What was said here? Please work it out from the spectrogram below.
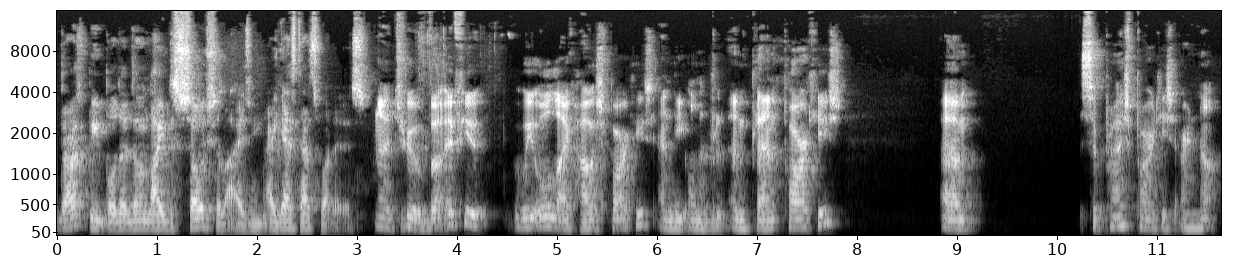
Parties. are people that don't like the socializing. I guess that's what it is. No, true. But if you, we all like house parties and the Mm. unpl- unplanned parties. Um, surprise parties are not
